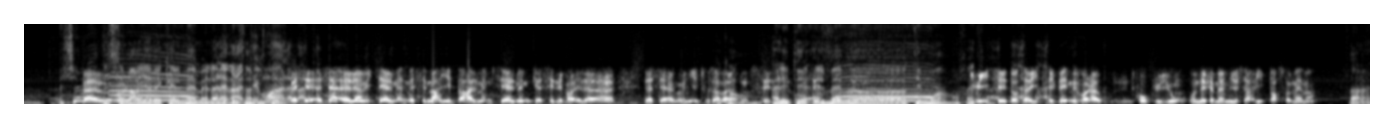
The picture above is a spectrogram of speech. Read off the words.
Bah, Elle s'est voilà. mariée avec elle-même, elle avait des invités. Bah, c'est- c'est- elle est invitée elle-même, elle s'est mariée par elle-même, c'est elle-même qui a célébré la, la cérémonie, tout ça. Voilà. Donc, c'est- Elle était elle-même euh, témoin, en fait. Limité dans sa vie privée, mais voilà, une conclusion, on n'est jamais mieux servi que par soi-même. Hein. Ah,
